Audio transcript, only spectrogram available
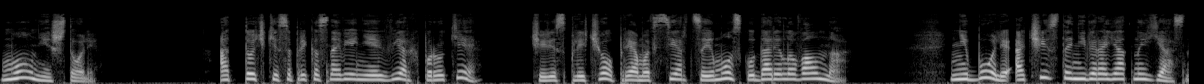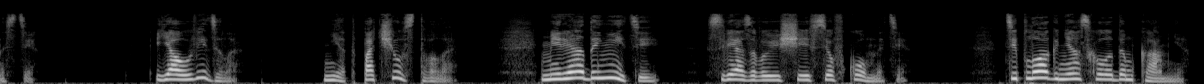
Молнией, что ли? От точки соприкосновения вверх по руке Через плечо прямо в сердце и мозг ударила волна. Не боли, а чисто невероятной ясности. Я увидела, нет, почувствовала, мириады нитей, связывающие все в комнате. Тепло огня с холодом камня,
